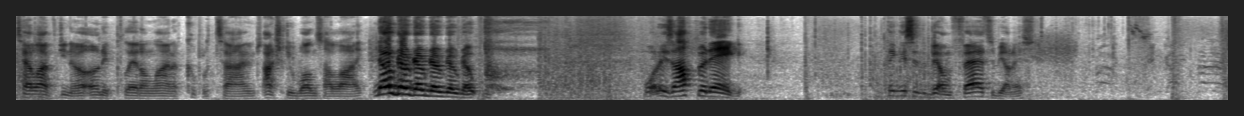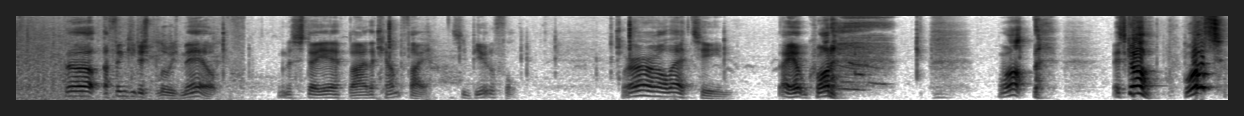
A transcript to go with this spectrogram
tell, I've, you know, only played online a couple of times. Actually, once I lie. No, no, no, no, no, no. what is happening? I think this is a bit unfair, to be honest. No, I think he just blew his mate up. I'm going to stay here by the campfire. This is beautiful. Where are all their team? Hey, up, quad. what? It's gone. What?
